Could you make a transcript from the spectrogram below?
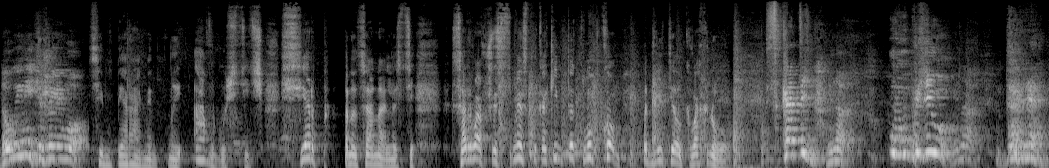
да уймите же его! Темпераментный Августич, серб по национальности, сорвавшись с места каким-то клубком, подлетел к Вахнову. Скотина! Не надо! Убью! Не надо! Дрянь!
